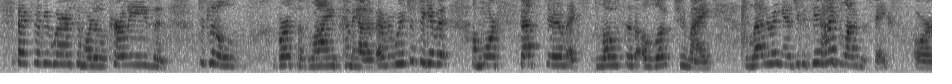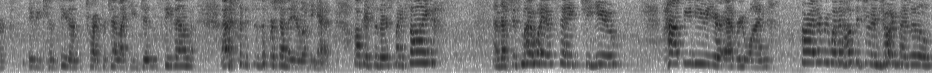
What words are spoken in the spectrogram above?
specks everywhere, some more little curlies and just little bursts of lines coming out of everywhere just to give it a more festive, explosive look to my lettering. As you can see, it hides a lot of mistakes or if you can see them, try pretend like you didn't see them. Uh, this is the first time that you're looking at it. Okay, so there's my sign. And that's just my way of saying to you, Happy New Year, everyone. All right, everyone, I hope that you enjoyed my little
